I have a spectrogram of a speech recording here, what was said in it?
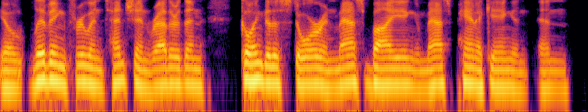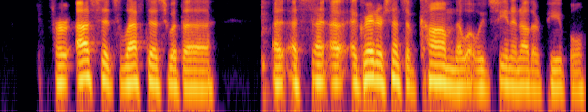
you know living through intention rather than going to the store and mass buying and mass panicking and and for us it's left us with a a, a, a a greater sense of calm than what we've seen in other people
